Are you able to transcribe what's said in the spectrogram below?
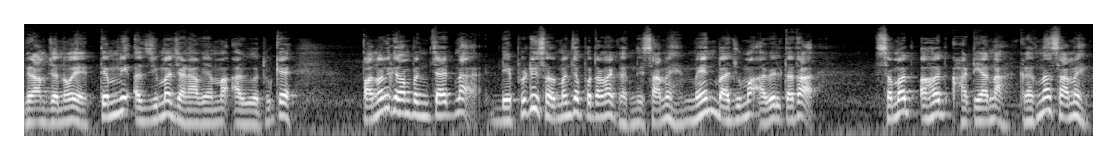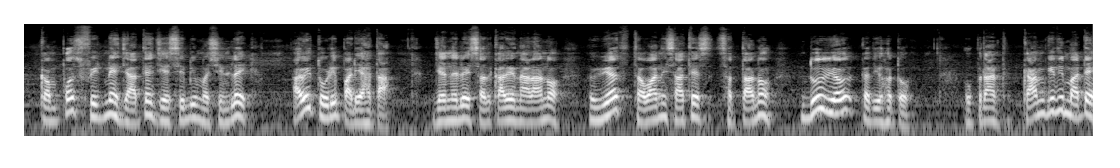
ગ્રામજનોએ તેમની અરજીમાં જણાવવામાં આવ્યું હતું કે, પાનોલી ગ્રામ પંચાયતના ડેપ્યુટી સરપંચે પોતાના ઘરની સામે મેઇન બાજુમાં આવેલ તથા સમદ અહદ હાટિયાના ઘરના સામે કમ્પોઝ ફીડને જાતે જેસીબી મશીન લઈ આવી તોડી પાડ્યા હતા. જેને લઈ સરકારી નાણાંનો વ્યર્થ થવાની સાથે સત્તાનો દુર્વ્યવહાર કર્યો હતો. ઉપરાંત કામગીરી માટે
